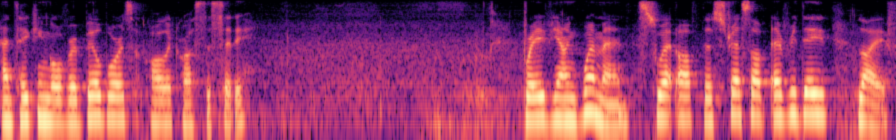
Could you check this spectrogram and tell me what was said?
and taking over billboards all across the city. Brave young women sweat off the stress of everyday life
